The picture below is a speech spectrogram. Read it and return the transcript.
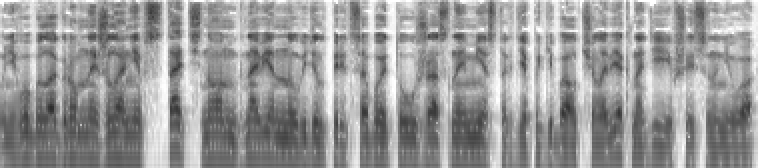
У него было огромное желание встать, но он мгновенно увидел перед собой то ужасное место, где погибал человек, надеявшийся на него.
